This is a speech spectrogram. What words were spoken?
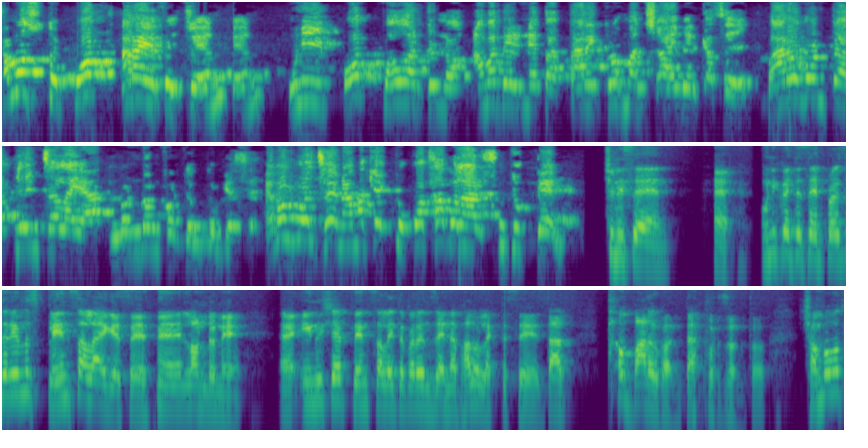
সমস্ত পথ হারায় ফেলছেন উনি পথ পাওয়ার জন্য আমাদের নেতা তারেক রহমান সাহেবের কাছে বারো ঘণ্টা প্লেন চালাইয়া লন্ডন পর্যন্ত গেছেন। এবং বলছেন আমাকে একটু কথা বলার সুযোগ দেন। শুনিছেন? হ্যাঁ, উনি কইতেছেন প্রফেসর ইউনুস প্লেন চালায় গেছে লন্ডনে। ইউনুস সাহেব প্লেন চালাইতে পারেন যাই না ভালো লাগতেছে। তার তাও বারো ঘণ্টা পর্যন্ত। সম্ভবত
